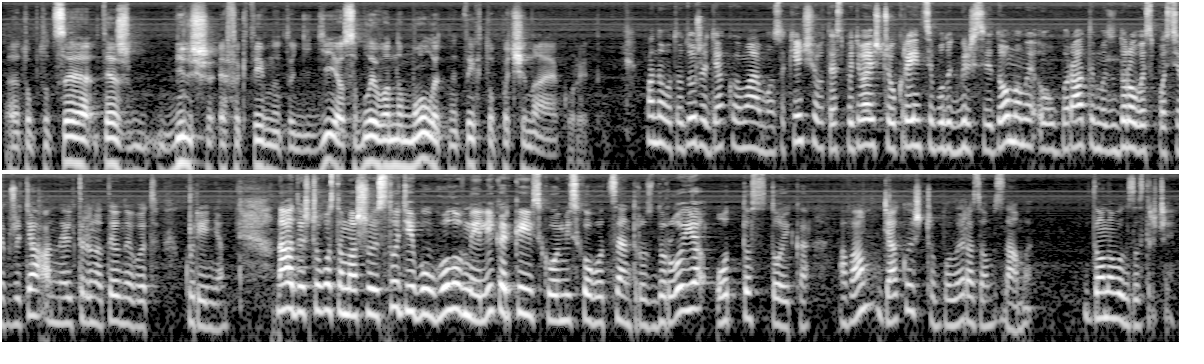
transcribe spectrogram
е, тобто це теж більш ефективно тоді діє, особливо на молодь, на тих, хто починає курити. Пане Ото, дуже дякую. Маємо закінчувати. Сподіваюся, що українці будуть більш свідомими і обиратимуть здоровий спосіб життя, а не альтернативний вид куріння. Нагадую, що гостем нашої студії був головний лікар Київського міського центру здоров'я Отто Стойка. А вам дякую, що були разом з нами. До нових зустрічей.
